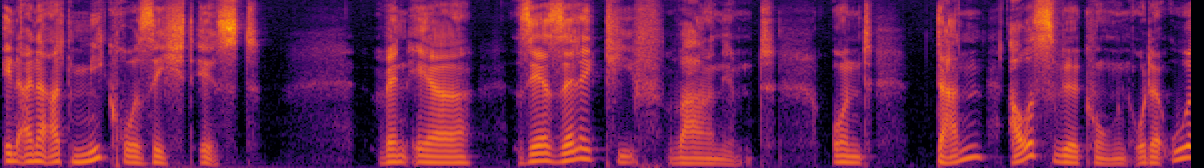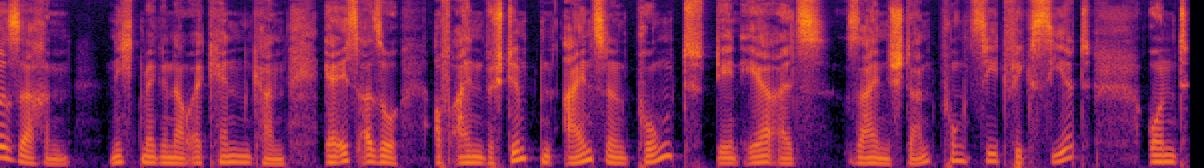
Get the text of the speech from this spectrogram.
in einer Art Mikrosicht ist, wenn er sehr selektiv wahrnimmt und dann Auswirkungen oder Ursachen nicht mehr genau erkennen kann. Er ist also auf einen bestimmten einzelnen Punkt, den er als seinen Standpunkt sieht, fixiert und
